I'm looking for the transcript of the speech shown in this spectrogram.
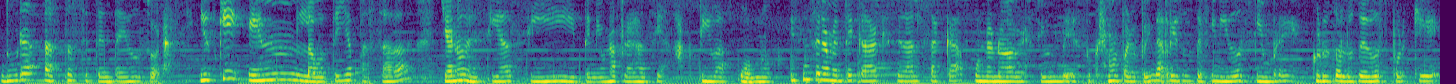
dura hasta 72 horas. Y es que en la botella pasada ya no decía si tenía una fragancia activa o no. Y sinceramente cada que se da saca una nueva versión de su crema para peinar rizos definidos siempre cruzo los dedos porque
